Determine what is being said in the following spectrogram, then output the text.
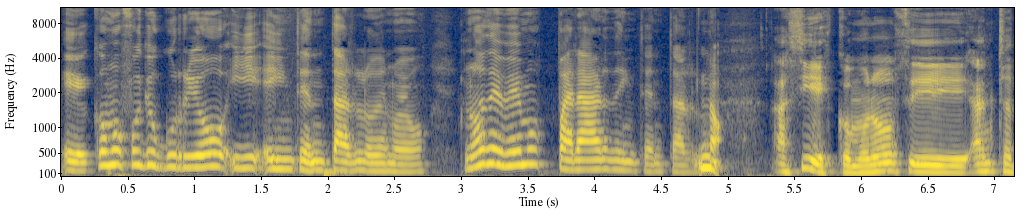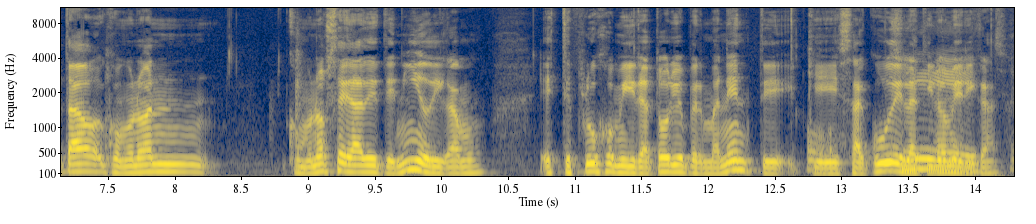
eh, cómo fue que ocurrió y, e intentarlo de nuevo. No debemos parar de intentarlo. No. Así es, como no se han tratado, como no han, como no se ha detenido, digamos, este flujo migratorio permanente que Oh, sacude sí, Latinoamérica sí.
